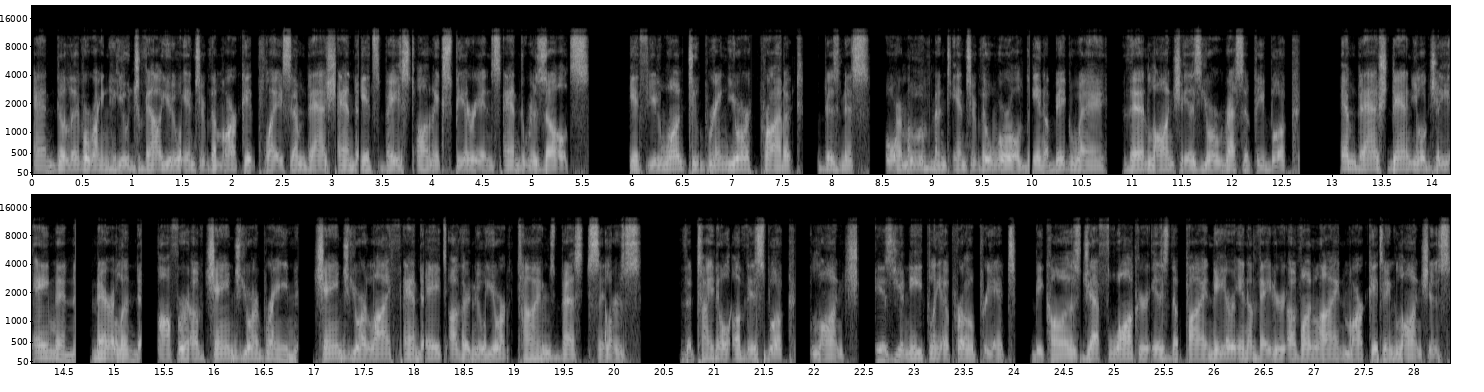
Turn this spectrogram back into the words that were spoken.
and delivering huge value into the marketplace and it's based on experience and results. If you want to bring your product, business, or movement into the world in a big way, then Launch is your recipe book. M. Daniel G. Amen, Maryland, author of Change Your Brain, Change Your Life and eight other New York Times bestsellers. The title of this book, Launch, is uniquely appropriate because Jeff Walker is the pioneer innovator of online marketing launches,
